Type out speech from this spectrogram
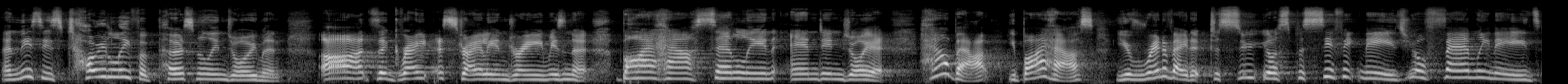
and this is totally for personal enjoyment. Ah, oh, it's a great Australian dream, isn't it? Buy a house, settle in, and enjoy it. How about you buy a house, you renovate it to suit your specific needs, your family needs,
